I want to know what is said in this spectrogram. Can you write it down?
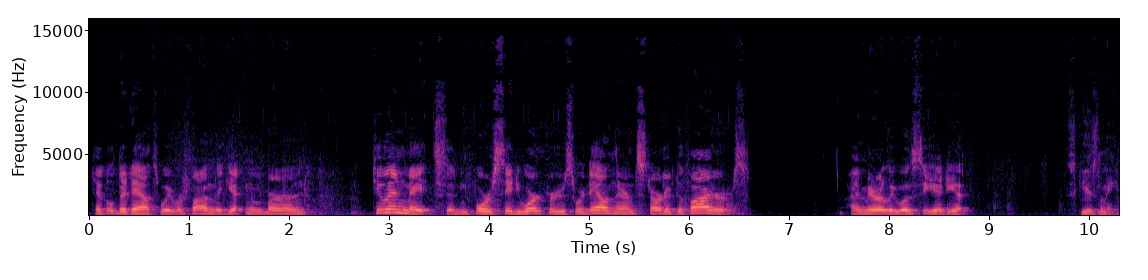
Tickled to death, we were finally getting them burned. Two inmates and four city workers were down there and started the fires. I merely was the idiot, excuse me,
